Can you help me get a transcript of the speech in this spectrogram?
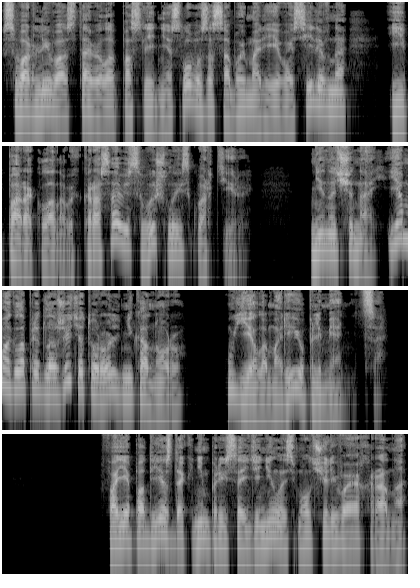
Сварливо оставила последнее слово за собой Мария Васильевна, и пара клановых красавиц вышла из квартиры. «Не начинай. Я могла предложить эту роль Никанору. Уела Марию племянница. В фойе подъезда к ним присоединилась молчаливая охрана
